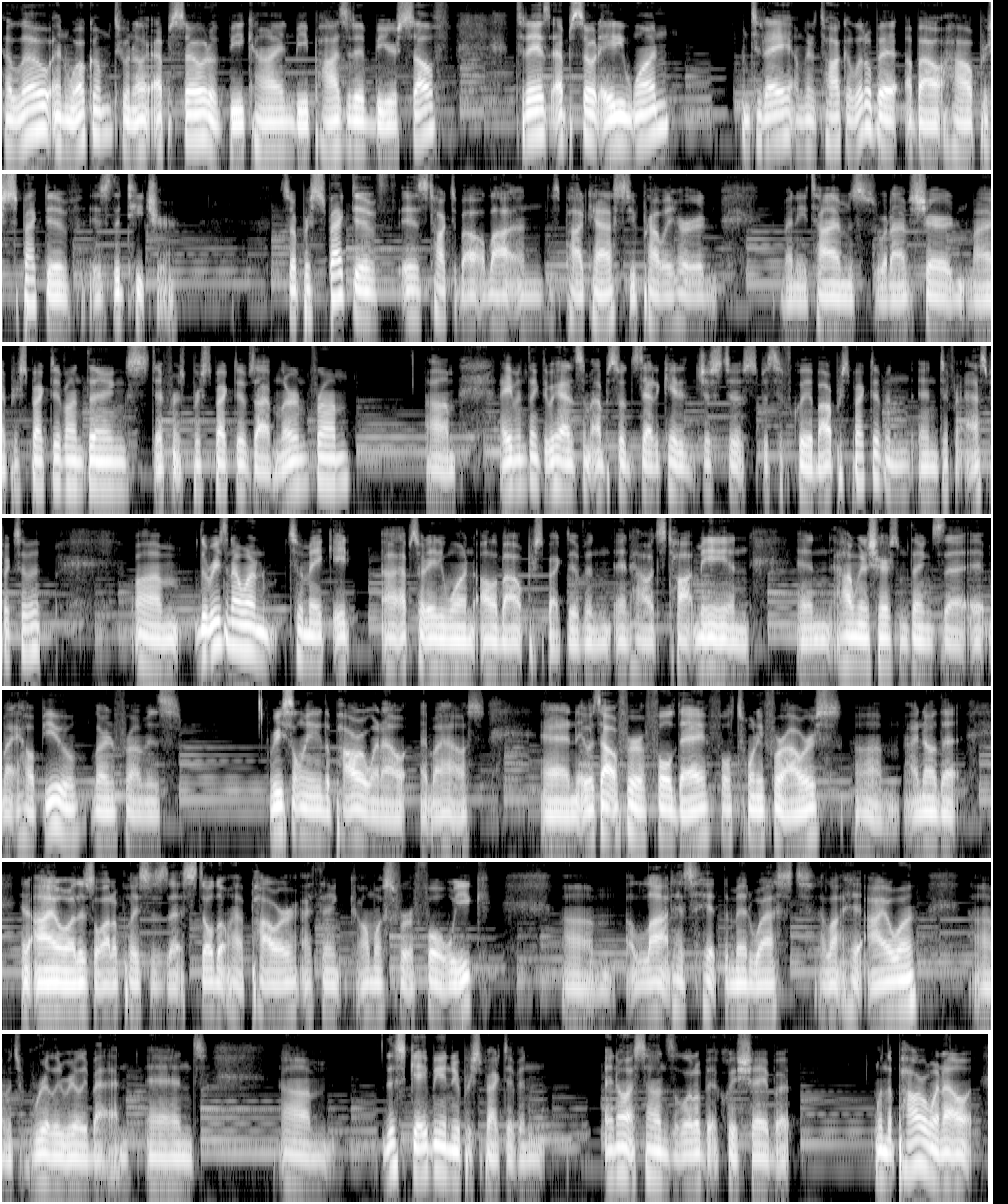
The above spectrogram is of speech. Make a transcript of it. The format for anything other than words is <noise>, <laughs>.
Hello, and welcome to another episode of Be Kind, Be Positive, Be Yourself. Today is episode 81, and today I'm going to talk a little bit about how perspective is the teacher. So, perspective is talked about a lot on this podcast. You've probably heard many times when I've shared my perspective on things, different perspectives I've learned from. Um, I even think that we had some episodes dedicated just to specifically about perspective and, and different aspects of it. Um, the reason I wanted to make eight, uh, episode 81 all about perspective and, and how it's taught me and and how I'm going to share some things that it might help you learn from is recently the power went out at my house and it was out for a full day, full 24 hours. Um, I know that in Iowa, there's a lot of places that still don't have power, I think almost for a full week. Um, a lot has hit the Midwest, a lot hit Iowa. Um, it's really, really bad. And um, this gave me a new perspective. And I know it sounds a little bit cliche, but when the power went out,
